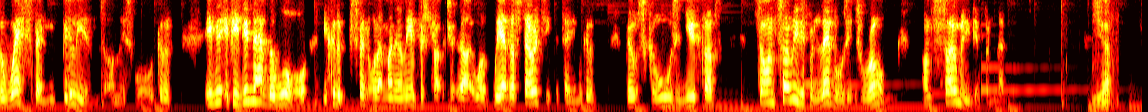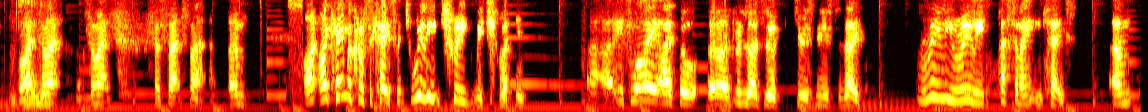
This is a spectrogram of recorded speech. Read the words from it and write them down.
the West spent billions on this war. Could have, even if you didn't have the war, you could have spent all that money on the infrastructure. Like, well, we had austerity for ten. years. We could have built schools and youth clubs. So on so many different levels, it's wrong. On so many different levels. Yep. Right. So that. So that's. So that's that. Um, I, I, came across a case which really intrigued me, Jermaine. Uh, it's why I thought uh, I'd really like to do a Curious News today. Really, really fascinating case. Um,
